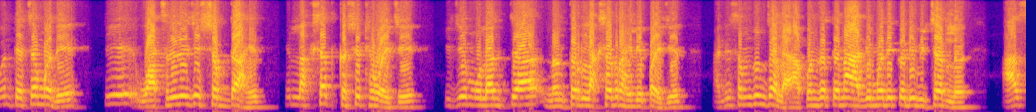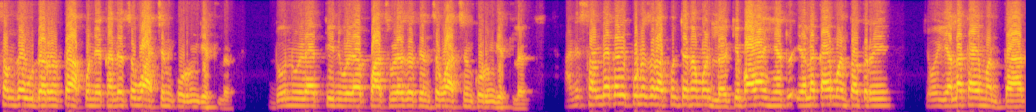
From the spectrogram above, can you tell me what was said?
पण त्याच्यामध्ये ते वाचलेले जे शब्द आहेत ते लक्षात कसे ठेवायचे? की जे मुलांच्या नंतर लक्षात राहिले पाहिजेत आणि समजून चला आपण जर त्यांना आधीमध्ये कधी विचारलं आज समजा उदाहरणार्थ आपण एखाद्याचं वाचन करून घेतलं दोन वेळा तीन वेळा पाच वेळा जर त्यांचं वाचन करून घेतलं आणि संध्याकाळी पुन्हा जर आपण त्यांना म्हणलं की बाळा याला काय म्हणतात रे? किंवा याला काय म्हणतात?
